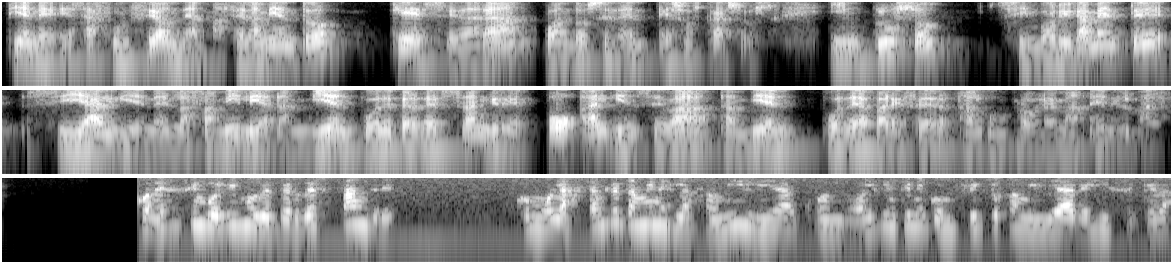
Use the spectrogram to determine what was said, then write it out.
tiene esa función de almacenamiento que se dará cuando se den esos casos. Incluso, simbólicamente, si alguien en la familia también puede perder sangre o alguien se va, también puede aparecer algún problema en el bazo. Con ese simbolismo de perder sangre, como la sangre también es la familia, cuando alguien tiene conflictos familiares y se queda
